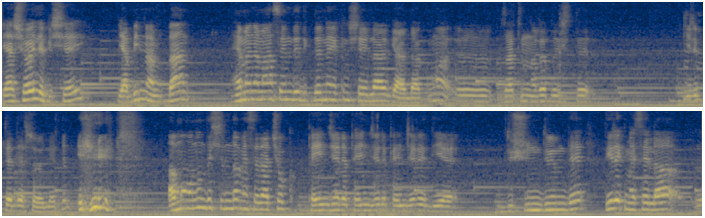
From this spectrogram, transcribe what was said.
Ya şöyle bir şey, ya bilmiyorum ben hemen hemen senin dediklerine yakın şeyler geldi aklıma. Ee, zaten arada işte girip de de söyledim. Ama onun dışında mesela çok pencere pencere pencere diye düşündüğümde direkt mesela e,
